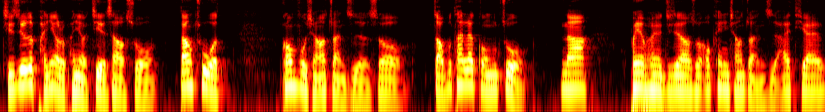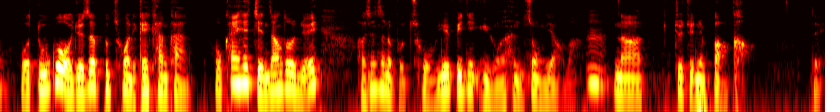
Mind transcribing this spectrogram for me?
其实就是朋友的朋友介绍说，当初我光复想要转职的时候，找不太到工作，那朋友朋友介绍说，OK，你想转职 ITI，我读过，我觉得这不错，你可以看看。我看一些简章之后，觉得哎，好像真的不错，因为毕竟语文很重要嘛。嗯，那就决定报考。对，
